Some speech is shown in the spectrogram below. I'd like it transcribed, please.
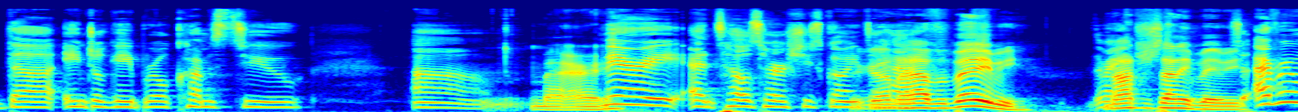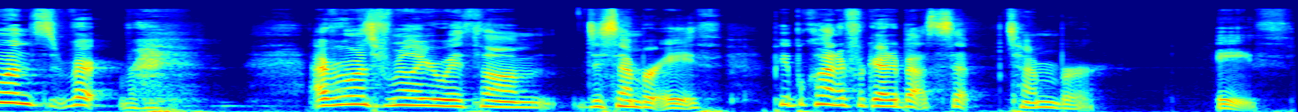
the angel Gabriel comes to um, Mary. Mary and tells her she's going You're to gonna have, have, a baby. Right. Not just any baby. So everyone's ver- everyone's familiar with um December 8th. People kind of forget about September 8th,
